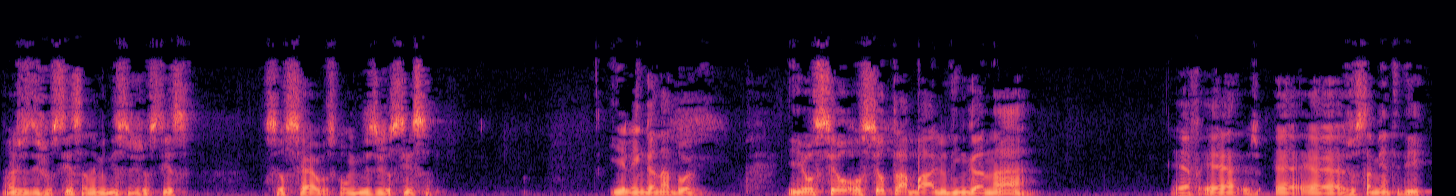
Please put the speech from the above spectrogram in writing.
anjos de justiça, né? ministros de justiça, seus servos como ministros de justiça. E ele é enganador. E o seu, o seu trabalho de enganar é, é, é, é justamente de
